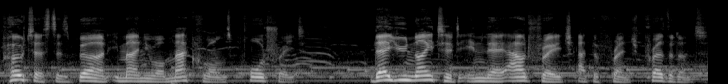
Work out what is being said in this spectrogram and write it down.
protesters burn Emmanuel Macron's portrait. They're united in their outrage at the French president.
